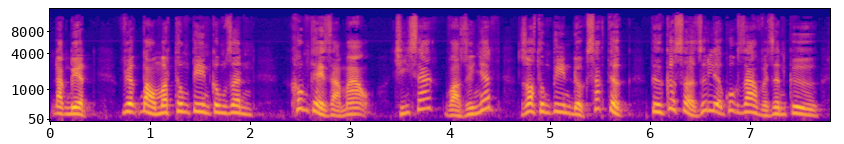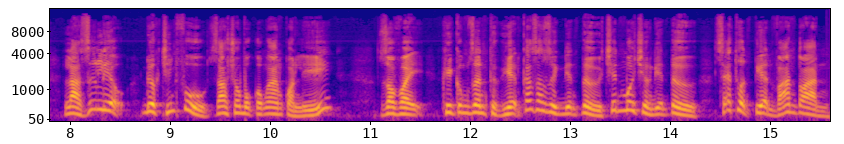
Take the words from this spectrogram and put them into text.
Đặc biệt, việc bảo mật thông tin công dân không thể giả mạo, chính xác và duy nhất do thông tin được xác thực từ cơ sở dữ liệu quốc gia về dân cư là dữ liệu được chính phủ giao cho Bộ Công an quản lý Do vậy, khi công dân thực hiện các giao dịch điện tử trên môi trường điện tử sẽ thuận tiện và an toàn.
